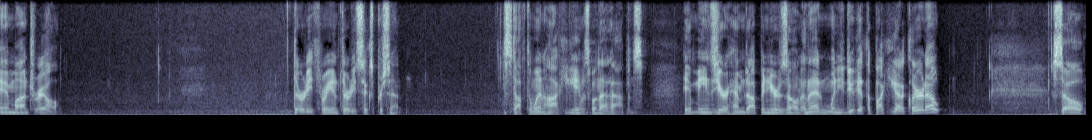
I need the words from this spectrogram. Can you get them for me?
and Montreal 33 and 36 percent. It's tough to win hockey games when that happens. It means you're hemmed up in your zone. And then when you do get the puck, you got to clear it out. So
